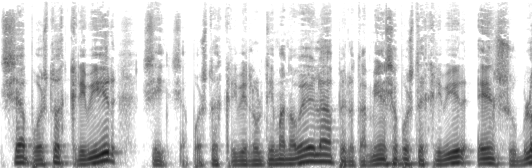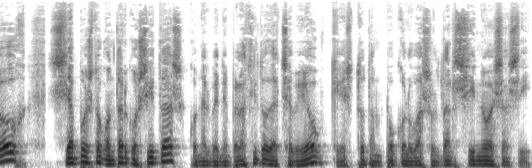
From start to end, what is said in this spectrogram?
se ha puesto a escribir, sí, se ha puesto a escribir la última novela, pero también se ha puesto a escribir en su blog, se ha puesto a contar cositas con el beneplácito de HBO, que esto tampoco lo va a soltar si no es así.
